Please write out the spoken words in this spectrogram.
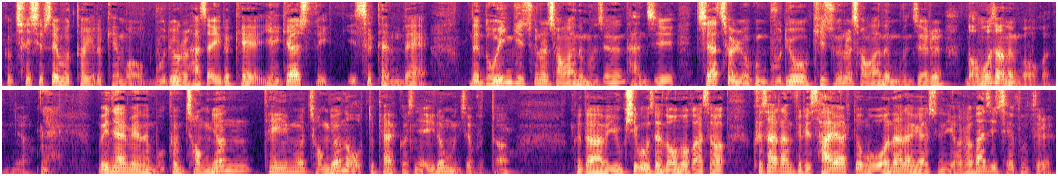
그럼 70세부터 이렇게 뭐 무료를 하자 이렇게 얘기할 수도 있, 있을 텐데 근데 노인 기준을 정하는 문제는 단지 지하철 요금 무료 기준을 정하는 문제를 넘어서는 거거든요. 네. 왜냐하면은 뭐 그럼 정년 퇴임은 정년은 어떻게 할 것이냐 이런 문제부터 그 다음에 65세 넘어가서 그 사람들이 사회활동을 원활하게 할 수 있는 여러 가지 제도들,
